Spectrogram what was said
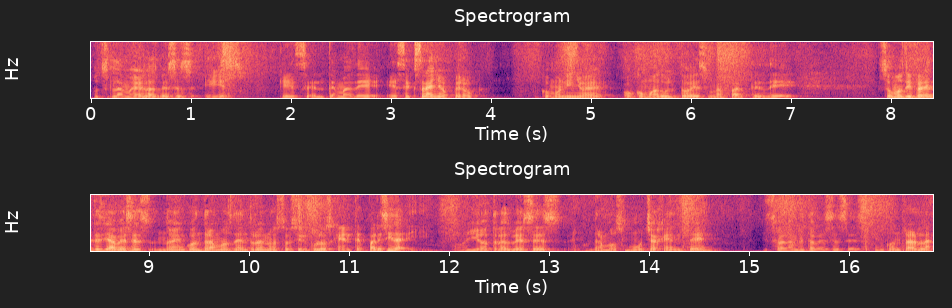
pues, la mayoría de las veces es, que es el tema de es extraño, pero como niño eh, o como adulto es una parte de somos diferentes y a veces no encontramos dentro de nuestros círculos gente parecida. Y, y otras veces encontramos mucha gente y solamente a veces es encontrarla,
